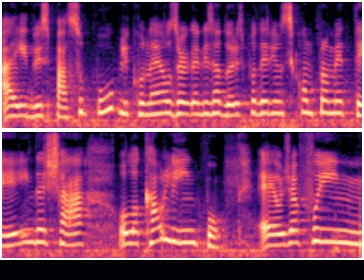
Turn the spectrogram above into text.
aí do espaço público, né, os organizadores poderiam se comprometer em deixar o local limpo. É, eu já fui em,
